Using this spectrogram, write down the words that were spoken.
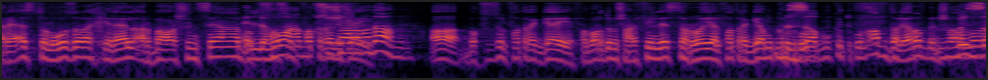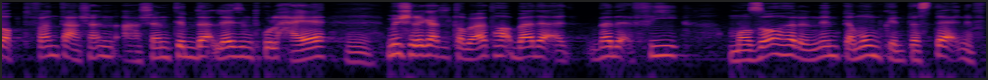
رئاسة الوزراء خلال 24 ساعة اللي بخصوص هو الفترة اللي. رمضان. آه بخصوص الفترة الجاية. فبرضه مش عارفين لسه الرؤية الفترة الجاية ممكن بالظبط. تكون ممكن تكون أفضل. يا رب إن شاء الله. بالظبط. فأنت عشان عشان تبدأ لازم تكون الحياة مش رجعت لطبيعتها. بدا بدأ في مظاهر إن أنت ممكن تستأنف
